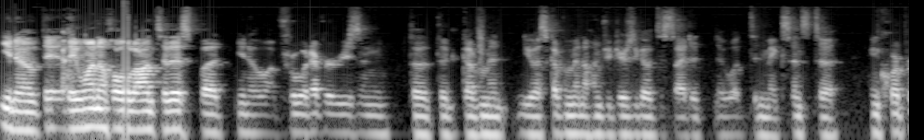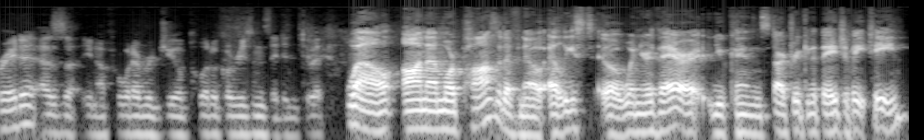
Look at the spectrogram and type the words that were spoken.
you know they, they want to hold on to this but you know for whatever reason the, the government us government 100 years ago decided it didn't make sense to incorporate it as you know for whatever geopolitical reasons they didn't do it Well, on a more positive note, at least uh, when you're there, you can start drinking at the age of 18.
